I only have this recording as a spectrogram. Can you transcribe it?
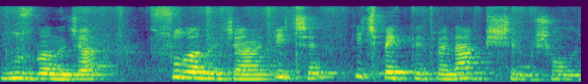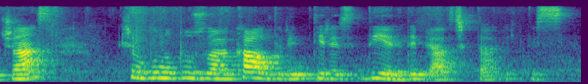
Buzlanacak. Sulanacağı için hiç bekletmeden pişirmiş olacağız. Şimdi bunu buzluğa kaldırayım. Diğeri de birazcık daha beklesin.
